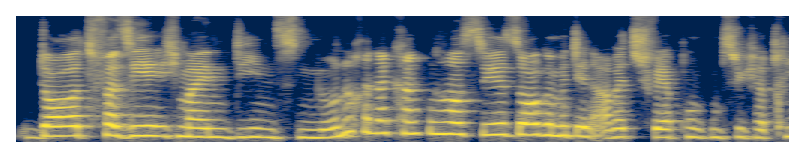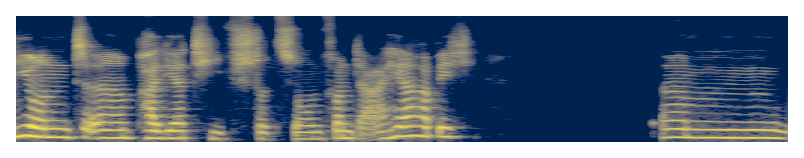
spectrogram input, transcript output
Dort versehe ich meinen Dienst nur noch in der Krankenhausseelsorge mit den Arbeitsschwerpunkten Psychiatrie und äh, Palliativstation. Von daher habe ich ähm,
